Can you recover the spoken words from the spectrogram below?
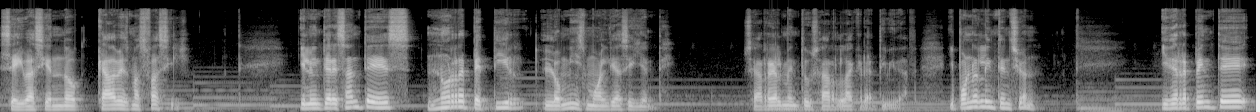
se iba haciendo cada vez más fácil. Y lo interesante es no repetir lo mismo al día siguiente. O sea, realmente usar la creatividad y ponerle intención. Y de repente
